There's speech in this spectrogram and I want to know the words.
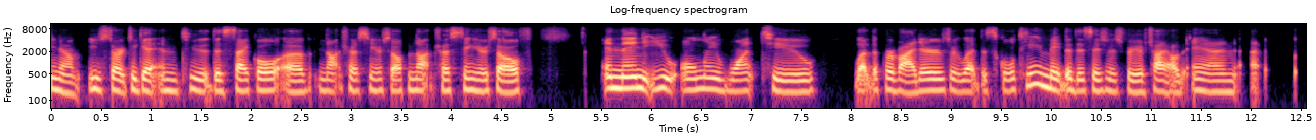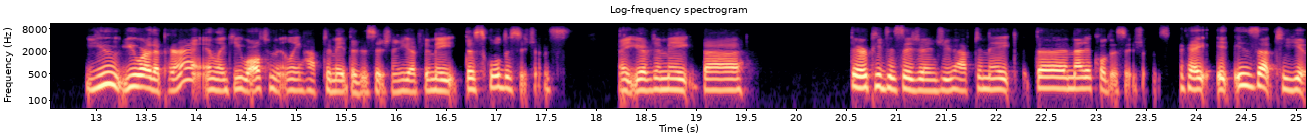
you know, you start to get into this cycle of not trusting yourself, not trusting yourself. And then you only want to let the providers or let the school team make the decisions for your child. And uh, you you are the parent and like you ultimately have to make the decision. You have to make the school decisions. Right? You have to make the therapy decisions, you have to make the medical decisions. Okay? It is up to you.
